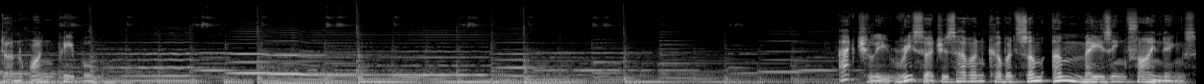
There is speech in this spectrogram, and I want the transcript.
Dunhuang people. Actually, researchers have uncovered some amazing findings.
